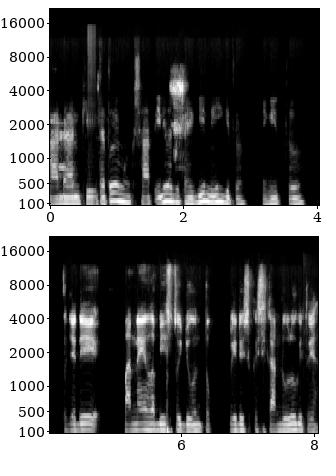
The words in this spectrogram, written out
keadaan kita tuh emang saat ini lagi kayak gini gitu, kayak gitu. jadi mana lebih setuju untuk didiskusikan dulu gitu ya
